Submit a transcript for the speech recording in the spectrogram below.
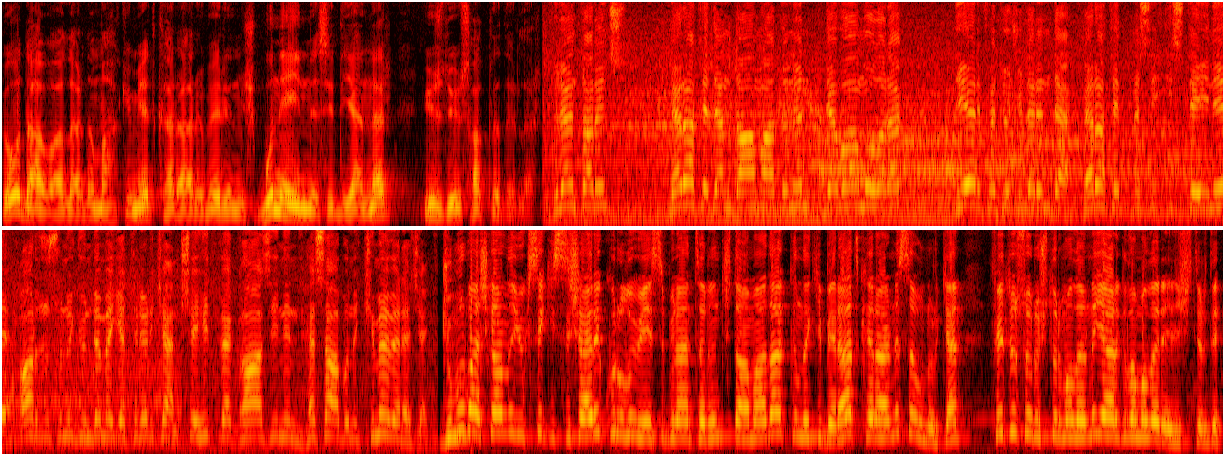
ve o davalarda mahkumiyet kararı verilmiş. Bu neyin nesi diyenler yüzde yüz haklıdırlar. Bülent Arınç berat eden damadının devamı olarak diğer FETÖ'cülerin de berat etmesi isteğini, arzusunu gündeme getirirken şehit ve gazinin hesabını kime verecek? Cumhurbaşkanlığı Yüksek İstişare Kurulu üyesi Bülent Arınç damadı hakkındaki beraat kararını savunurken FETÖ soruşturmalarını yargılamaları eleştirdi.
